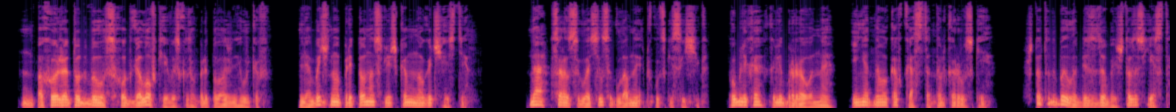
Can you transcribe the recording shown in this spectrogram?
— Похоже, тут был сход головки, — высказал предположение Лыков. Для обычного притона слишком много чести. — Да, — сразу согласился главный иркутский сыщик. Публика калиброванная, и ни одного кавказца, только русские. Что тут было без зубы, что за съезд?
